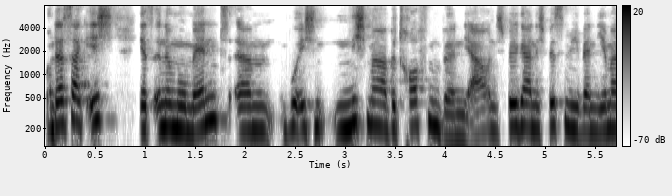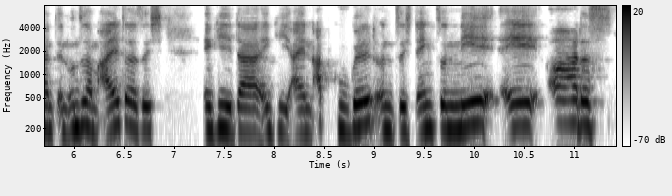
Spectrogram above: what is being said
Und das sag ich jetzt in einem Moment, ähm, wo ich nicht mal betroffen bin, ja. Und ich will gar nicht wissen, wie wenn jemand in unserem Alter sich irgendwie da irgendwie einen abgoogelt und sich denkt so, nee, ey, oh, das,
